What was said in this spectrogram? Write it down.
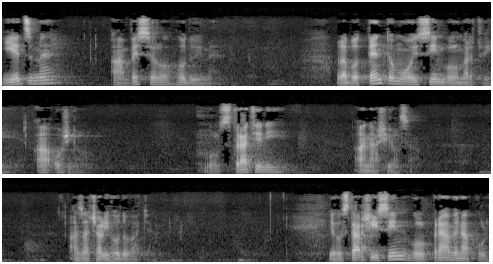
Jedzme a veselo hodujme. Lebo tento môj syn bol mŕtvý a ožil. Bol stratený a našiel sa. A začali hodovať. Jeho starší syn bol práve na poli.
